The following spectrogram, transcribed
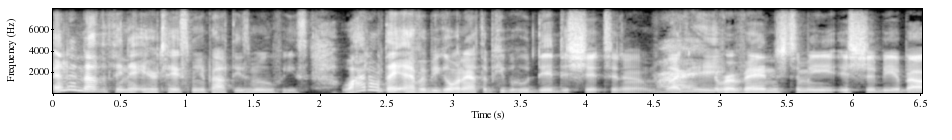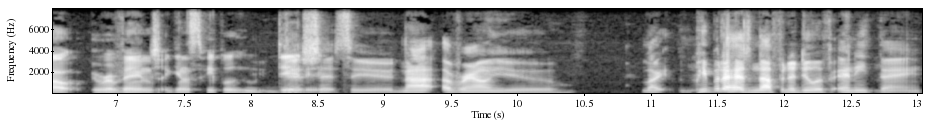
And another thing that irritates me about these movies, why don't they ever be going after people who did the shit to them? Right. Like revenge to me, it should be about revenge against people who did did, it. shit to you, not around you. Like people that has nothing to do with anything.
